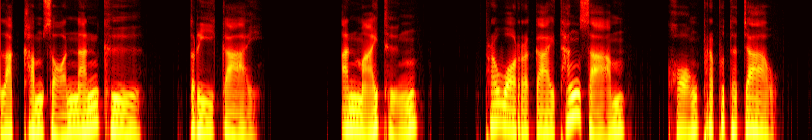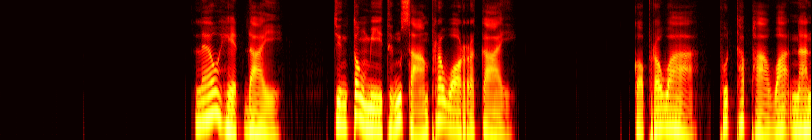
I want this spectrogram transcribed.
หลักคำสอนนั้นคือ ตรีกาย อันหมายถึง พระวรกายทั้งสามของพระพุทธเจ้า แล้วเหตุใดจึงต้องมีถึงสามพระวรกาย ก็เพราะว่า พุทธภาวะนั้น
